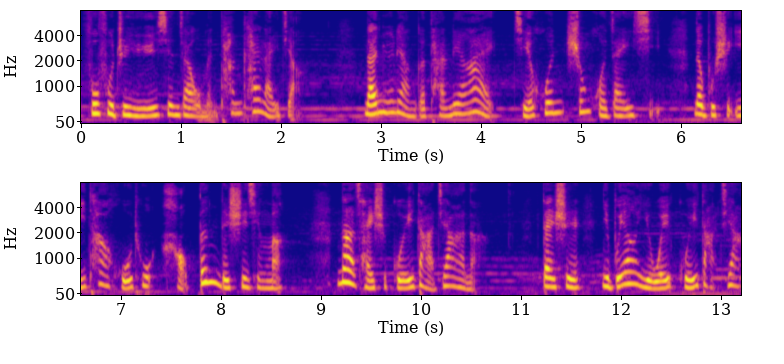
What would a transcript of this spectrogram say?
夫妇之余，现在我们摊开来讲，男女两个谈恋爱、结婚、生活在一起，那不是一塌糊涂、好笨的事情吗？那才是鬼打架呢。但是你不要以为鬼打架，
